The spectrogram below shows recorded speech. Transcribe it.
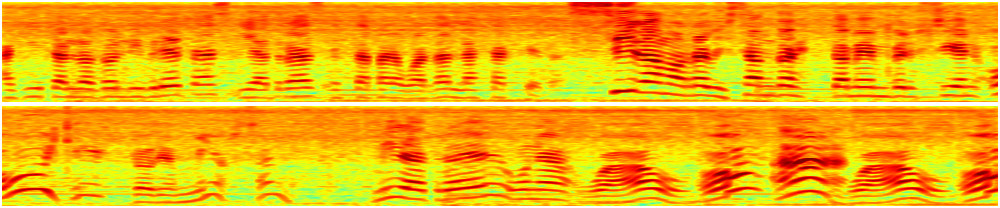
aquí están las dos libretas y atrás está para guardar las tarjetas. Sigamos revisando esta membresía. ¡Uy, qué esto! Dios mío, santo. Mira, trae una... ¡Wow! ¡Oh! ¡Ah! ¡Wow! ¡Oh!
